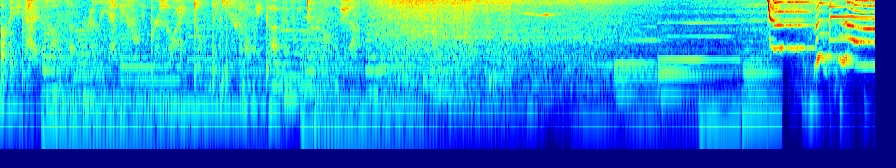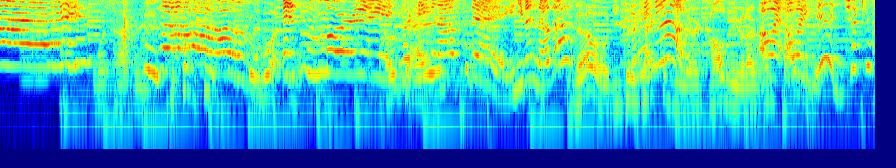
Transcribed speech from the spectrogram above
Okay, guys, Dom's a really heavy sleeper, so I don't think he's gonna wake up if we turn on the shower. Surprise! What's happening? Tom! What? It's morning! We're Okay. hanging out today. You didn't know that? No, you could have texted me or called me, but I. Oh, I, oh, I did. Check your No,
